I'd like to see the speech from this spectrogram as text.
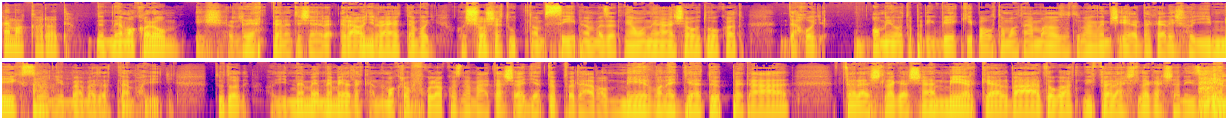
Nem akarod. Nem akarom, és rettenetesen rá, annyira rájöttem, hogy, hogy sose tudtam szépen vezetni a manuális autókat, de hogy amióta pedig végképp automatán van, azóta meg nem is érdekel, és hogy így még szörnyűbben vezettem, hogy így tudod, hogy így nem, nem érdekel, nem akarok foglalkozni a váltással, egyet több pedál van. Miért van egyet több pedál? Feleslegesen. Miért kell váltogatni feleslegesen izé?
